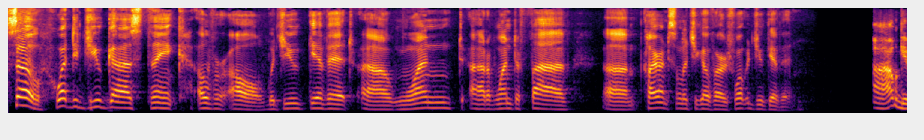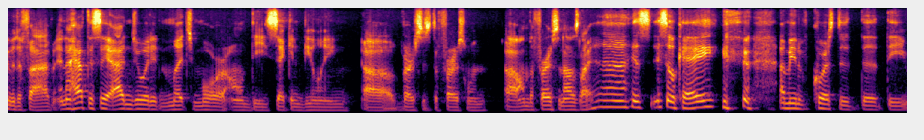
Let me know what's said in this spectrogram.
So, what did you guys think overall? Would you give it uh, one out of one to five? Um, Clarence, I'll let you go first. What would you give it? Uh, I would give it a five, and I have to say I enjoyed it much more on the second viewing uh, versus the first one. Uh, on the first one, I was like, uh, it's it's okay. I mean, of course, the the the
